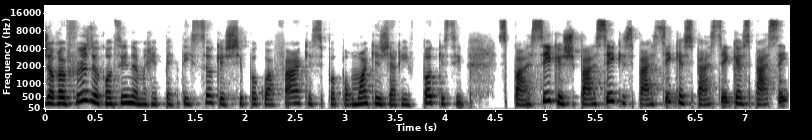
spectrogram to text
Je refuse de continuer de me répéter ça, que je ne sais pas quoi faire, que c'est pas pour moi, que j'y arrive pas, que c'est pas assez, que je suis pas assez, que c'est pas assez, que c'est pas assez, que c'est pas assez.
